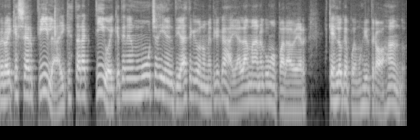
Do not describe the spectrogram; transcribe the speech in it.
Pero hay que ser pila, hay que estar activo, hay que tener muchas identidades trigonométricas ahí a la mano como para ver qué es lo que podemos ir trabajando.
